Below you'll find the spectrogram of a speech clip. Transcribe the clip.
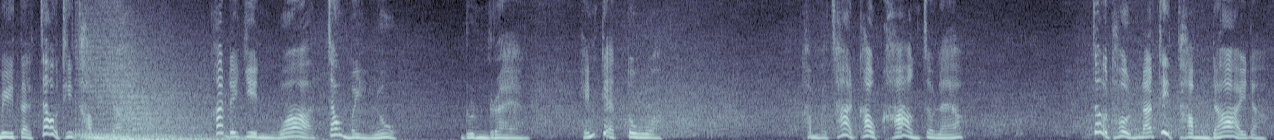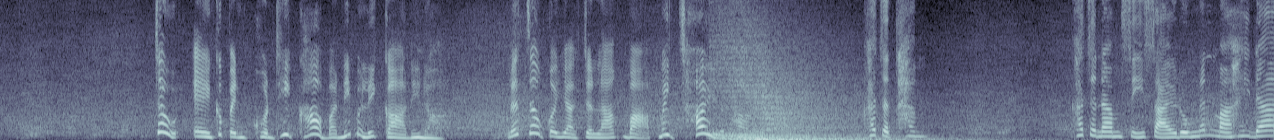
มีแต่เจ้าที่ทำได้ข้าได้ยินว่าเจ้าไม่โลภรุนแรง เห็นแก่ตัว ธรรมชาติเข้าข้างเจ้าแล้ว เจ้าเท่านั้นที่ทำได้นะเจ้าเองก็เป็นคนที่ฆ่าบานิมาริกานี่นาและเจ้าก็อยากจะล้างบาปไม่ใช่หรือพารุข้าจะทำข้าจะนำสีสายรุ้งนั่นมาให้ได้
